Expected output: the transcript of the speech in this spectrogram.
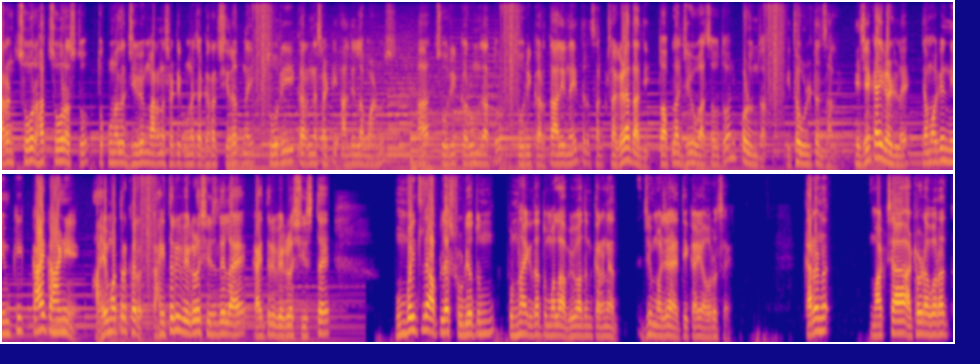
कारण चोर हा चोर असतो. तो कुणाला जीवे मारण्यासाठी कुणाच्या घरात शिरत नाही. चोरी करण्यासाठी आलेला माणूस हा चोरी करून जातो. चोरी करता आली नाही तर सग- सगळ्यात आधी तो आपला जीव वाचवतो आणि पळून जातो. इथं उलटच झालंय. हे जे काही घडलंय त्यामागे नेमकी काय कहाणी आहे? आहे मात्र खरं. काहीतरी वेगळं शिजलेलं आहे काहीतरी वेगळं शिजत आहे मुंबईतल्या आपल्या स्टुडिओतून पुन्हा एकदा तुम्हाला अभिवादन करण्यात जी मजा आहे ती काही औरच आहे. कारण मागच्या आठवड्याभरात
